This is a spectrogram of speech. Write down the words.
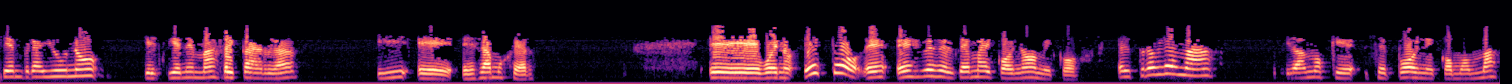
siempre hay uno que tiene más recarga y eh, es la mujer eh, bueno, esto es, desde el tema económico. El problema, digamos que se pone como más,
